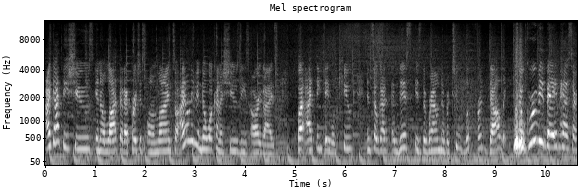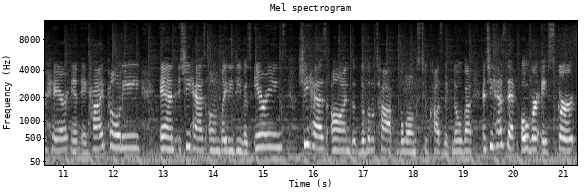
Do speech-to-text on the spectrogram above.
I got these shoes in a lot that I purchased online so I don't even know what kind of shoes these are guys but I think they look cute. And so guys, this is the round number two look for Dolly. So Groovy Babe has her hair in a high pony and she has on Lady Diva's earrings. She has on the, the little top belongs to Cosmic Nova and she has that over a skirt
